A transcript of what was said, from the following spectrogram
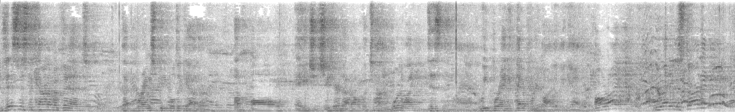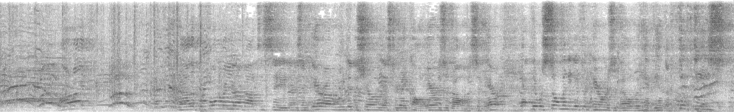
this is the kind of event that brings people together of all ages. You hear that all the time. We're like Disneyland. We bring everybody together. All right? You ready to start it? All right. Now, the performer you're about to see, there's an era, we did a show yesterday called Eras of Elvis. An era, there were so many different eras of Elvis. He had, the 50s,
